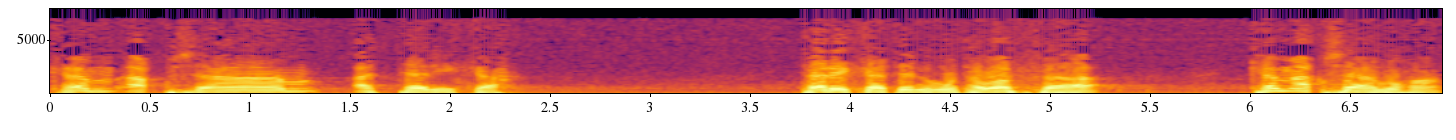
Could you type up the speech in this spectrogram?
كم أقسام التركة؟ تركة المتوفى كم أقسامها؟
